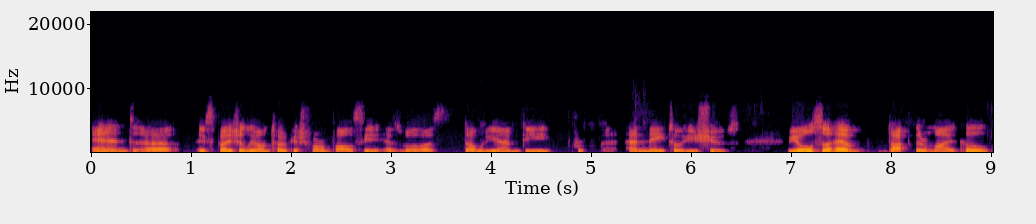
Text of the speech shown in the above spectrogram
and uh, especially on Turkish foreign policy as well as WMD and NATO issues. We also have Dr. Michael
